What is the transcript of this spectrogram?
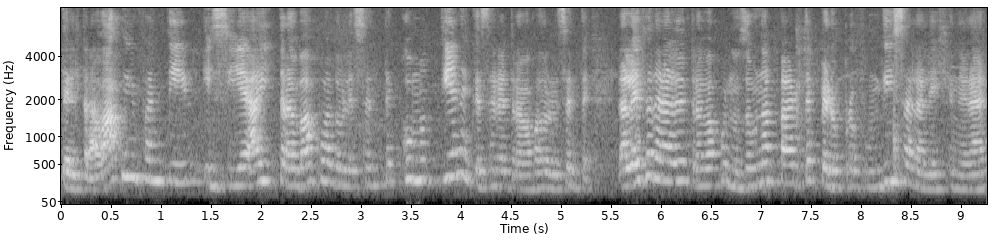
del trabajo infantil y si hay trabajo adolescente, cómo tiene que ser el trabajo adolescente. La Ley Federal del Trabajo nos da una parte, pero profundiza la Ley General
